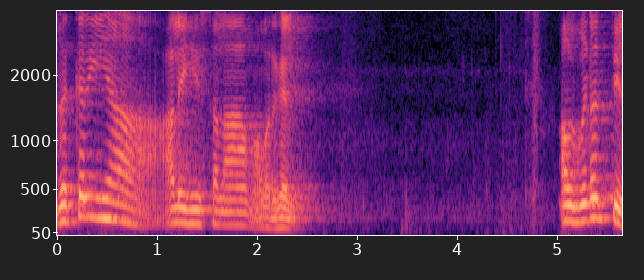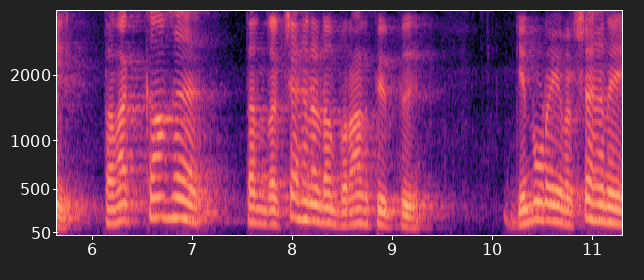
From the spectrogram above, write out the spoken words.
ஜக்கரியா அலிஹிசலாம் அவர்கள் அவ்விடத்தில் தனக்காக தன் இரட்சகனிடம் பிரார்த்தித்து என்னுடைய இரட்சகனே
